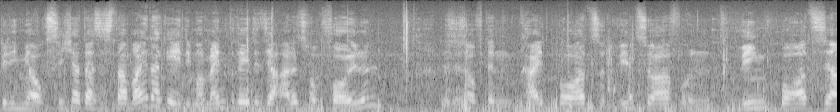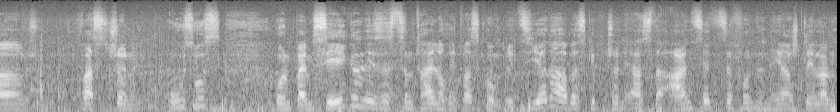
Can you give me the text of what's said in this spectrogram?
bin ich mir auch sicher, dass es da weitergeht. Im Moment redet ja alles vom Foilen. Das ist auf den Kiteboards und Windsurf und Wingboards ja fast schon Usus. Und beim Segeln ist es zum Teil noch etwas komplizierter, aber es gibt schon erste Ansätze von den Herstellern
